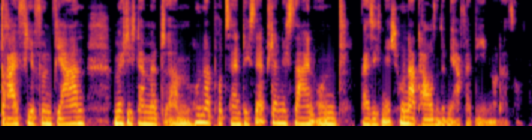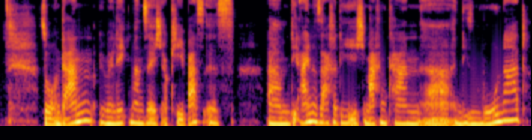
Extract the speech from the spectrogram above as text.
drei, vier, fünf Jahren möchte ich damit ähm, hundertprozentig ähm, selbstständig sein und, weiß ich nicht, hunderttausend im Jahr verdienen oder so. So, und dann überlegt man sich, okay, was ist ähm, die eine Sache, die ich machen kann äh, in diesem Monat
